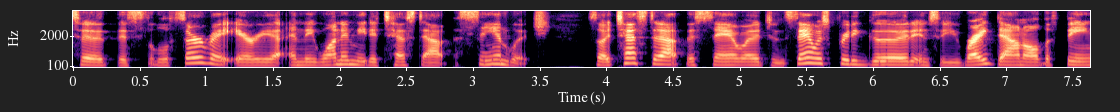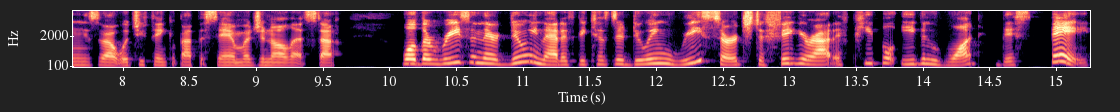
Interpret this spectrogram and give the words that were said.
to this little survey area and they wanted me to test out a sandwich. So I tested out the sandwich and sandwich pretty good. And so you write down all the things about what you think about the sandwich and all that stuff. Well, the reason they're doing that is because they're doing research to figure out if people even want this thing.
